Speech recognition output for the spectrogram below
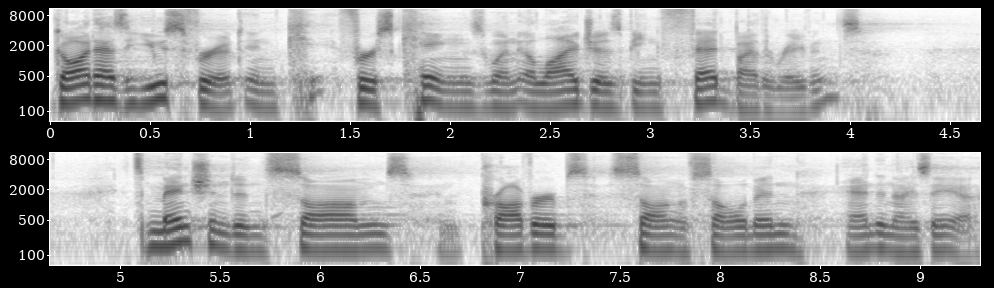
God has a use for it in First Kings when Elijah is being fed by the ravens. It's mentioned in Psalms and Proverbs, Song of Solomon, and in Isaiah.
